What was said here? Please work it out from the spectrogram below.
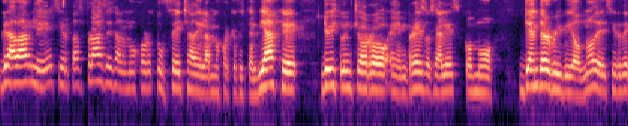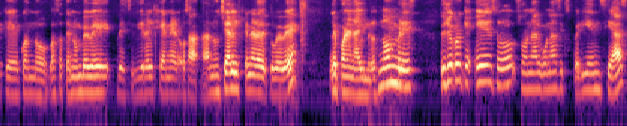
grabarle ciertas frases, a lo mejor tu fecha de la mejor que fuiste el viaje. Yo he visto un chorro en redes sociales como gender reveal, ¿no? De decir de que cuando vas a tener un bebé, decidir el género, o sea, anunciar el género de tu bebé, le ponen ahí los nombres. Entonces yo creo que eso son algunas experiencias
